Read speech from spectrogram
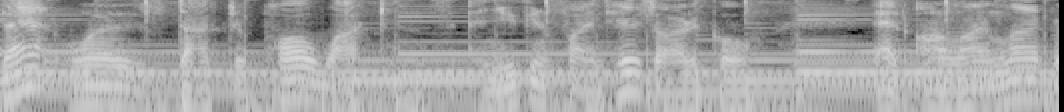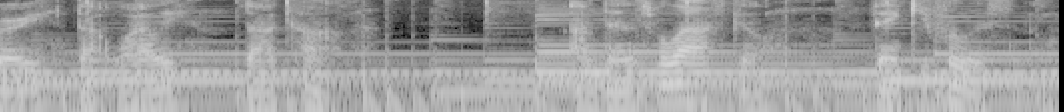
That was Dr. Paul Watkins, and you can find his article at onlinelibrary.wiley.com. I'm Dennis Velasco. Thank you for listening.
